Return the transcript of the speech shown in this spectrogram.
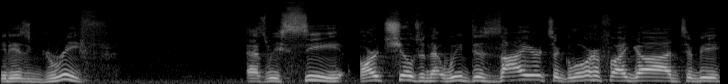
It is grief as we see our children that we desire to glorify God, to be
